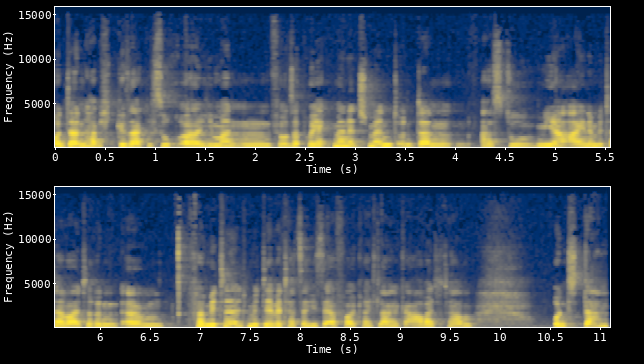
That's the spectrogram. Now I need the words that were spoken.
Und dann habe ich gesagt, ich suche äh, jemanden für unser Projektmanagement und dann hast du mir eine Mitarbeiterin ähm, vermittelt, mit der wir tatsächlich sehr erfolgreich lange gearbeitet haben. Und dann,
